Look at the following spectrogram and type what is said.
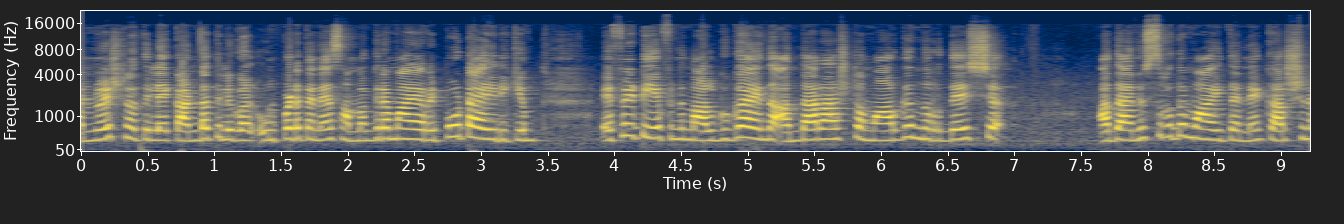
അന്വേഷണത്തിലെ കണ്ടെത്തലുകൾ ഉൾപ്പെടെ തന്നെ സമഗ്രമായ റിപ്പോർട്ടായിരിക്കും എഫ് എ ടി എഫിന് നൽകുക എന്ന് അന്താരാഷ്ട്ര മാർഗനിർദ്ദേശ അതനുസൃതമായി തന്നെ കർശന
